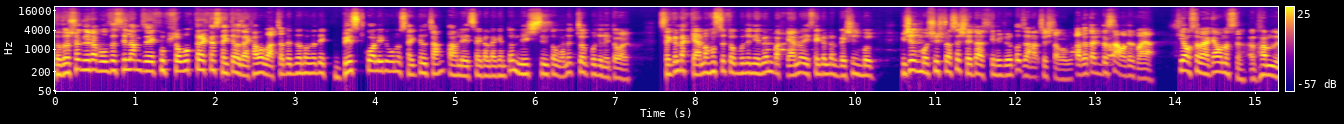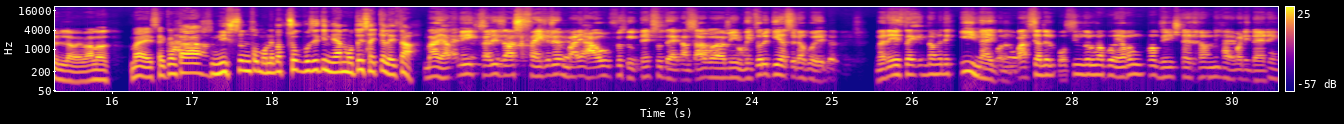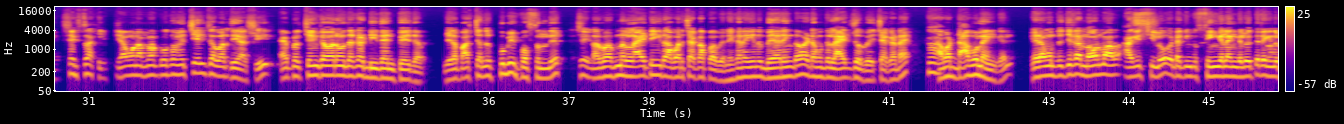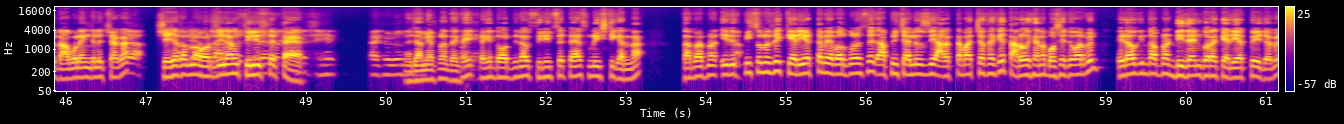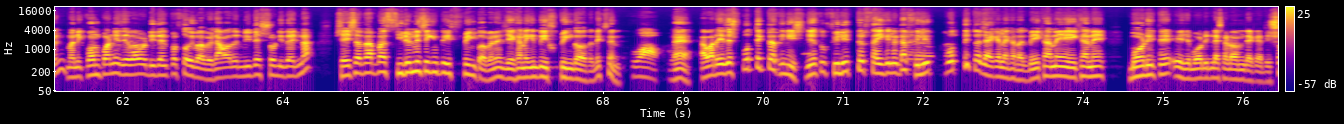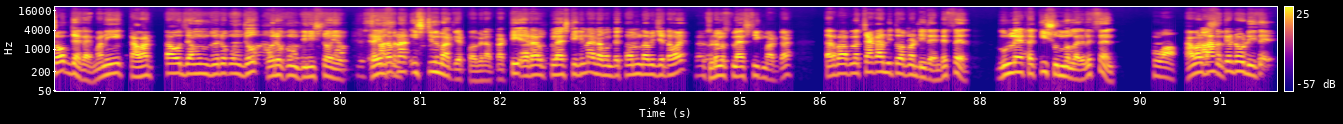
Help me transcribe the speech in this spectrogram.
তো দর্শক যেটা বলতেছিলাম যে খুব চমৎকার একটা সাইকেল দেখাবো। বাচ্চাদের জন্য যদি বেস্ট কোয়ালিটি কোনো সাইকেল চান তাহলে এই সাইকেলটা কিন্তু নিশ্চিন্ত মনে চোখ বুঝে নিতে পারে সাইকেলটা কেন হচ্ছে চোখ বুঝে নেবেন বা কেন এই সাইকেলটার বিশেষ বিশেষ বৈশিষ্ট্য আছে সেটা আজকে ভিডিওতে জানার চেষ্টা করব। তাদের থাকতেছে আমাদের ভাইয়া। কি অবস্থা ভাই কেমন আছেন? আলহামদুলিল্লাহ ভাই ভালো আছি। ভাই এই সাইকেলটা নিশ্চিন্ত মনে বা চোখ বুঝে কি নেওয়ার মতোই সাইকেল এটা ভাই আপনি খালি জাস্ট সাইকেলের মানে আউটলুক একটু দেখান তারপর আমি ভিতরে কি আছে এটা মানে এই সাইকেলটা আমাদের কি নাই বলেন? বাচ্চাদের পছন্দের মতো এমন কোন জিনিস নাই যেটা আপনি হাইবাড়ি দেয়। এক্স্যাক্টলি যেমন আপনার প্রথমে চেন কাভার দিয়ে আসি আপনার চেন কাভারের মধ্যে একটা ডিজাইন পেয়ে যাবে যেটা বাচ্চাদের খুবই পছন্দের। তারপর আপনার লাইটিং রাবার চাকা পাবেন এখানে কিন্তু বেয়ারিং দেওয়া এটার মধ্যে লাইট জ্বলবে চাকাটায়। আবার ডাবল অ্যাঙ্গেল এটার মধ্যে যেটা নর্মাল আগে ছিল এটা কিন্তু সিঙ্গেল অ্যাঙ্গেল হইতে এটা কিন্তু ডাবল অ্যাঙ্গেলের চাকা। সাথে আপনার অরিজিনাল ফিলিপস এর টায়ার আমি আপনার দেখাই এটা কিন্তু অরিজিনাল ফিলিপস এর টায়ার কোনো স্টিকার না। তারপর আপনার এই যে পিছনে যে ক্যারিয়ারটা ব্যবহার করেছে আপনি চাইলে যদি আরেকটা বাচ্চা থাকে তারও এখানে বসাইতে পারবেন। এটাও কিন্তু আপনার ডিজাইন করা ক্যারিয়ার পেয়ে যাবেন। মানে কোম্পানি যেভাবে ডিজাইন করছে ওইভাবে আমাদের নিজস্ব ডিজাইন না। সেই সাথে আপনার সিটের নিচে কিন্তু স্প্রিং পাবেন। যেখানে কিন্তু স্প্রিং দেওয়া আছে দেখছেন? হ্যাঁ। আবার এই যে প্রত্যেকটা জিনিস যেহেতু ফিলিপসের সাইকেল এটা ফিলিপ প্রত্যেকটা জায়গায় লেখা থাকবে। এখানে এখানে বডিতে এই যে বডির লেখাটা আমি দেখা দিই সব জায়গায়। মানে কালারটাও যেমন যেরকম যোগ ওইরকম জিনিসটাও যোগ। এটা আপনার স্টিল মার্কেট পাবেন আপনার। এটা প্লাস্টিক না এটার মধ্যে কম দামি যেটা হয় সেটা হলো প্লাস্টিক মার্কা তারপর আপনার চাকার ভিতরে আপনার ডিজাইন দেখছেন? ঘুরলে একটা কি সুন্দর লাগে দেখছেন? আমার বাস্কেটও ডিজাইন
